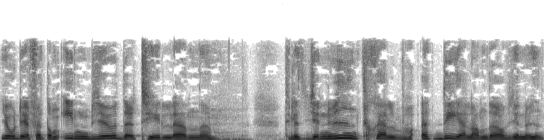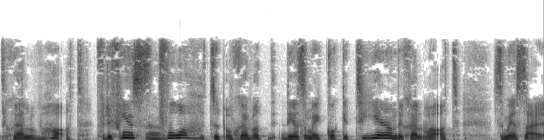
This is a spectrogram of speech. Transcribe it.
Jo, det är för att de inbjuder till en till ett genuint själv, ett delande av genuint självhat. För det finns ja. två typer av självhat. Det som är koketterande självhat, som är så här,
